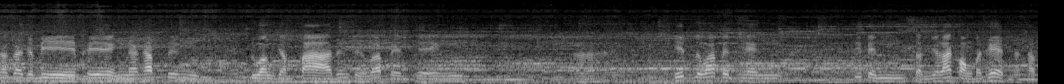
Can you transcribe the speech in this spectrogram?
แล้วก็จะมีเพลงนะครับ ซึ่งดวงจำปา ซึ่งถือว่าเป็นเพลงฮิตหรือว่าเป็นเพลงที่เป็นสัญลักษณ์ของประเทศนะครับ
